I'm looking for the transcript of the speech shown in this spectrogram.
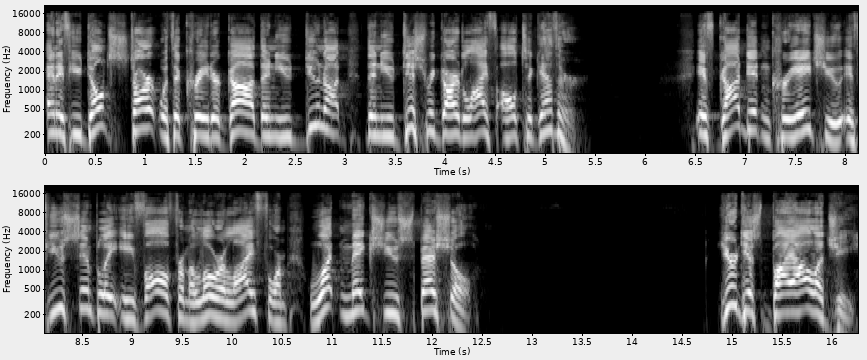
And if you don't start with the creator God, then you do not, then you disregard life altogether. If God didn't create you, if you simply evolve from a lower life form, what makes you special? You're just biology.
